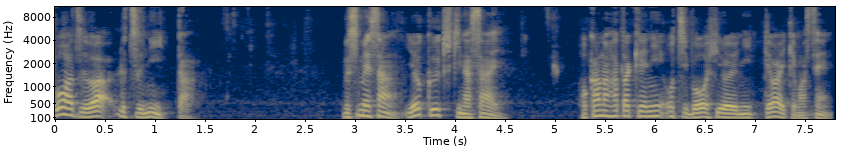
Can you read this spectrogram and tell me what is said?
ボアズはルツに言った。娘さん、よく聞きなさい。他の畑に落ち葉を拾いに行ってはいけません。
